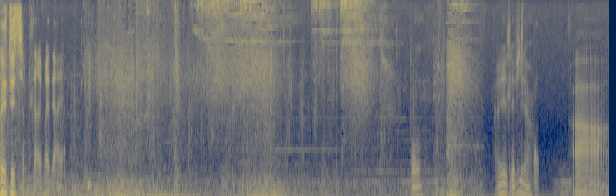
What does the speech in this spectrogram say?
J'en étais sûr que ça arriverait derrière. Bon. Allez, de la vie là. Ah.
